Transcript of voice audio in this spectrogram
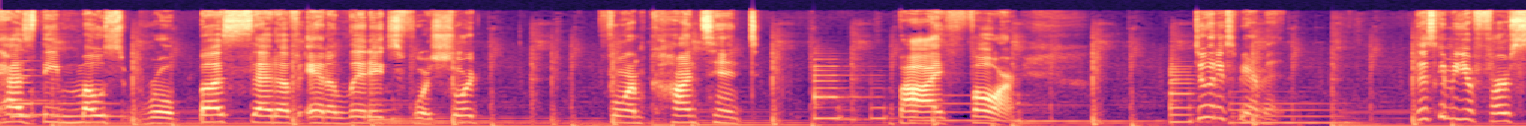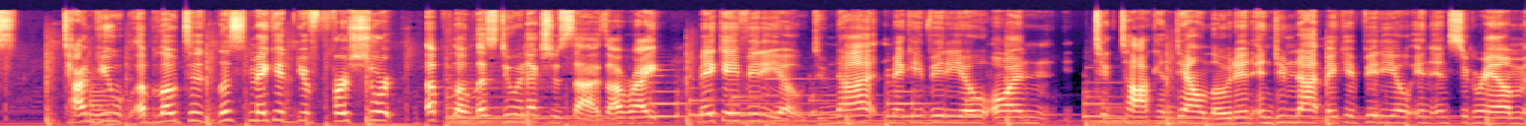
has the most robust set of analytics for short form content by far. Do an experiment. This can be your first time you upload to let's make it your first short upload. Let's do an exercise all right? Make a video. Do not make a video on tiktok and download it and do not make a video in instagram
